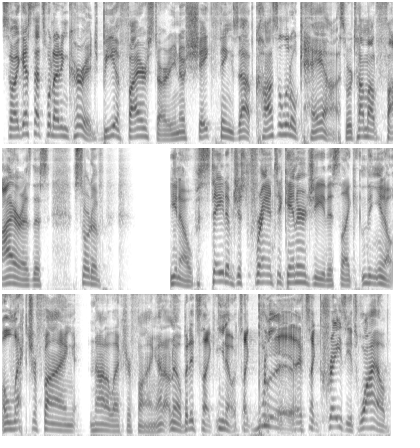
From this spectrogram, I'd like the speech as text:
So I guess that's what I'd encourage. Be a fire starter, you know, shake things up, cause a little chaos. We're talking about fire as this sort of you know, state of just frantic energy, this like, you know, electrifying, not electrifying, I don't know, but it's like, you know, it's like, it's like crazy, it's wild,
